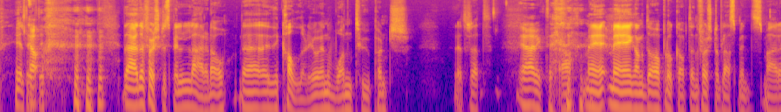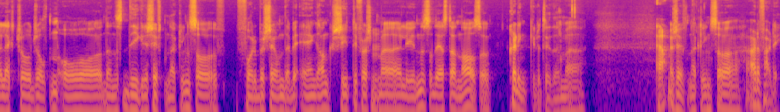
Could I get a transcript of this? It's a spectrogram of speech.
Helt Ja. riktig. det er jo det første spillet lærer deg òg. De kaller det jo en one-two punch, rett og slett. Ja, riktig. Ja, med, med en gang du har plukka opp den første plasmid, som er electro-jolten, og den digre skiftenøkkelen, så får du beskjed om det med en gang. Skyt de først med lynet, så det er stønna, og så klinker du til det med, Ja. med skiftenøkkelen, så er det ferdig.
